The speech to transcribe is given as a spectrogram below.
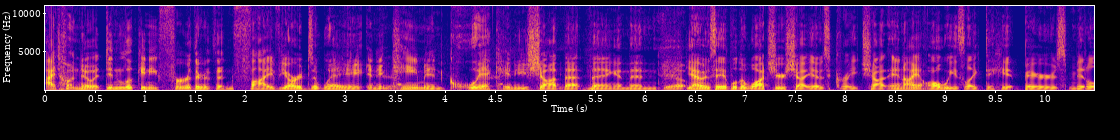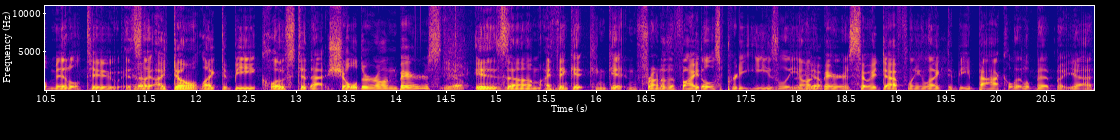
I don't know. It didn't look any further than five yards away, and it came in quick, and he shot that thing. And then Yep. yeah, I was able to watch your shot. Yeah, it was a great shot. And I always like to hit bears middle middle too. It's Yep. like I don't like to be close to that shoulder on bears. Yep. Is um I think it can get in front of the vitals pretty easily on bears. So I definitely like to be back a little bit. But yeah,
